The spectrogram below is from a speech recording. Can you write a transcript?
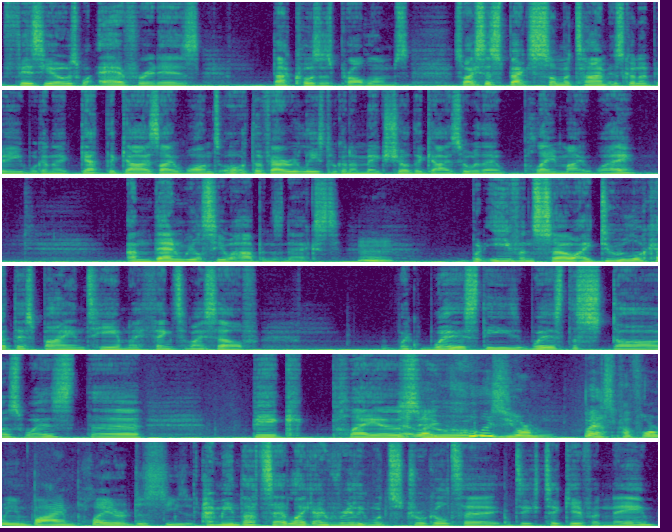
physios, whatever it is, that causes problems. So I suspect summertime is going to be we're going to get the guys I want, or at the very least, we're going to make sure the guys who are there play my way, and then we'll see what happens next. Hmm. But even so, I do look at this Bayern team and I think to myself, like, where's the where's the stars? Where's the big players Like, who? who is your best performing Bayern player this season? I mean, that's it. Like, I really would struggle to to, to give a name.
